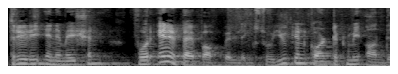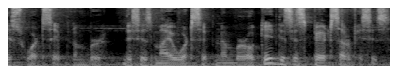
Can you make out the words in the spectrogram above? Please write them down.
3d animation for any type of building so you can contact me on this whatsapp number. This is my whatsapp number okay? This is paid services.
